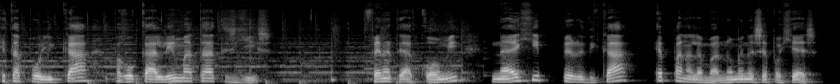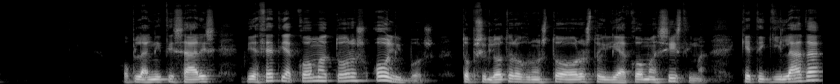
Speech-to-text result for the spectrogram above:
και τα πολικά παγοκαλύματα της γης. Φαίνεται ακόμη να έχει περιοδικά επαναλαμβανόμενες εποχές. Ο πλανήτης Άρης διαθέτει ακόμα το όρος Όλυμπος, το ψηλότερο γνωστό όρο στο ηλιακό μας σύστημα και την κοιλάδα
